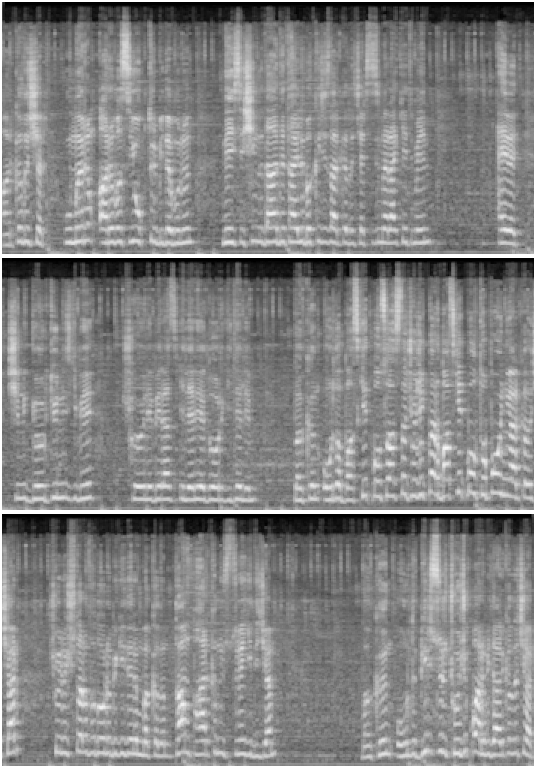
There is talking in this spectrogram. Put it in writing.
Arkadaşlar umarım arabası yoktur bir de bunun. Neyse şimdi daha detaylı bakacağız arkadaşlar siz merak etmeyin. Evet şimdi gördüğünüz gibi şöyle biraz ileriye doğru gidelim. Bakın orada basketbol sahasında çocuklar basketbol topu oynuyor arkadaşlar. Şöyle şu tarafa doğru bir gidelim bakalım. Tam parkın üstüne gideceğim. Bakın orada bir sürü çocuk var bir de arkadaşlar.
